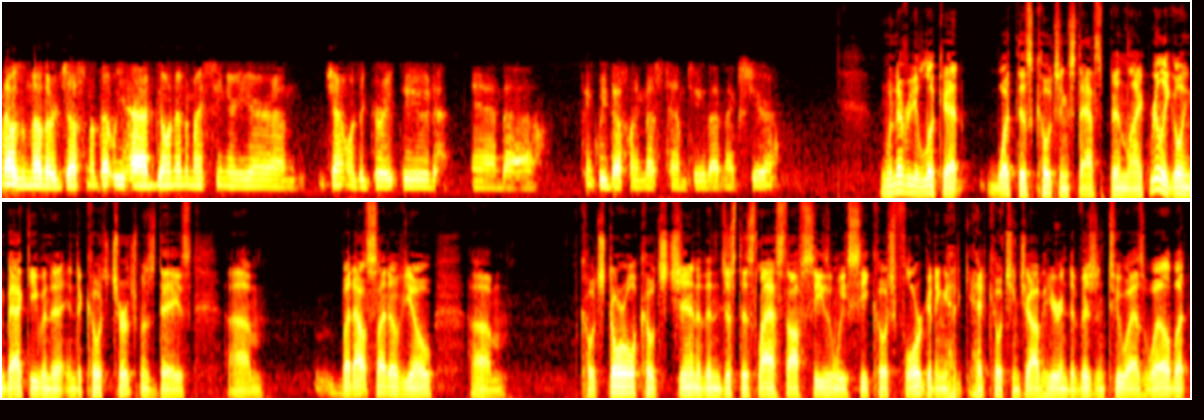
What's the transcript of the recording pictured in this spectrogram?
that was another adjustment that we had going into my senior year. And Gent was a great dude, and uh, think we definitely missed him too that next year. Whenever you look at what this coaching staff's been like, really going back even to, into Coach Tjeerdsma's days, um, but outside of you know um, Coach Dorrel, Coach Jen, and then just this last off season, we see Coach Flohr getting a head, head coaching job here in Division Two as well. But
